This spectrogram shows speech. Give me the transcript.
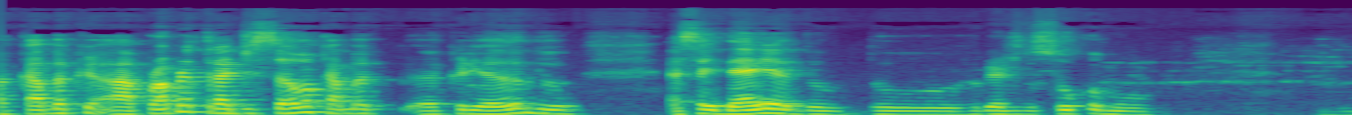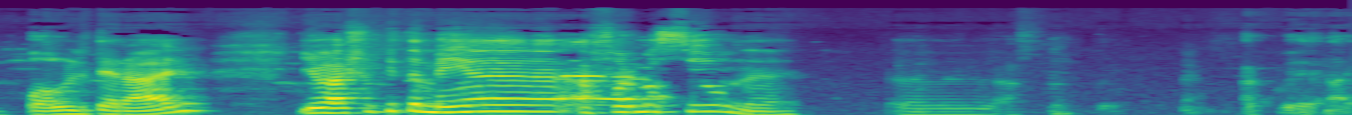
acaba a própria tradição acaba criando essa ideia do, do, Rio Grande do Sul como um polo literário e eu acho que também a, a formação né a, a,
